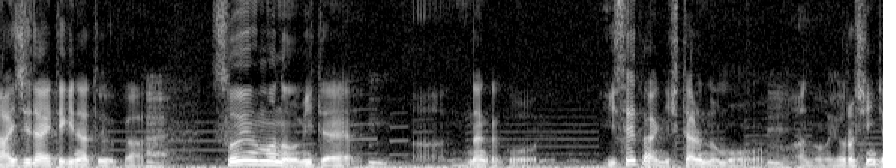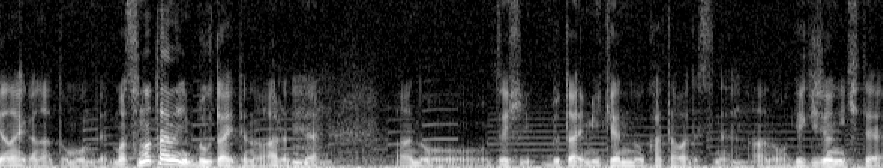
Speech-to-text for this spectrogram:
大時代的なというか、はい。そういうものを見て、ん。なんかこう異世界に浸るのも、あのよろしいんじゃないかなと思うんで、まあ、そのために舞台っていうのはあるんで、あのぜひ舞台未見の方はですね、あの劇場に来て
